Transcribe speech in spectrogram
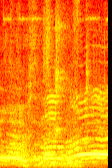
Vamos!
